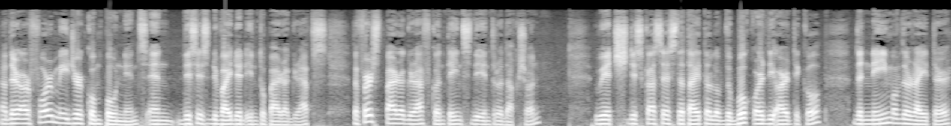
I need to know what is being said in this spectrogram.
Now, there are four major components, and this is divided into paragraphs. The first paragraph contains the introduction, which discusses the title of the book or the article, the name of the writer,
